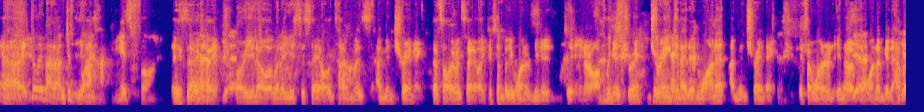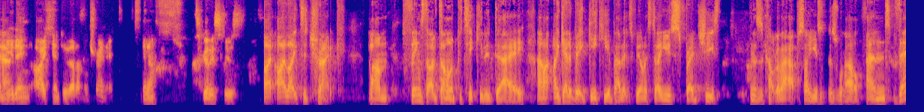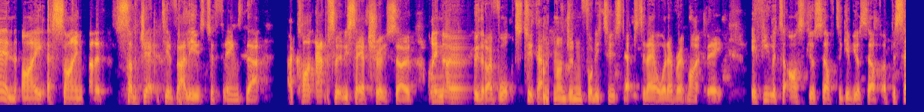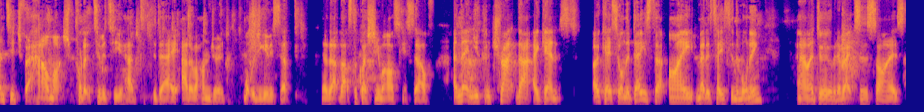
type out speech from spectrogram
yeah. Uh, Don't worry about it. I'm just yeah. biohacking. It's fine. Exactly. Yeah, yeah. Or you know what I used to say all the time was I'm in training. That's all I would say. Like if somebody wanted me to, to you know offer me a drink, drink and I didn't want it, I'm in training. If I wanted you know yeah. if they wanted me to have a meeting, oh, I can't do that. I'm in training. You know, it's a good excuse. I, I like to track um, things that I've done on a particular day, and I, I get a bit geeky about it. To be honest, I use spreadsheets and there's a couple of apps I use as well. And then I assign kind of subjective values to things that I can't absolutely say are true. So I know that I've walked 2,142 steps today or whatever it might be. If you were to ask yourself to give yourself a percentage for how much productivity you had today out of 100, what would you give yourself? You know, that, that's the question you might ask yourself. And then you can track that against, okay, so on the days that I meditate in the morning and I do a bit of exercise,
